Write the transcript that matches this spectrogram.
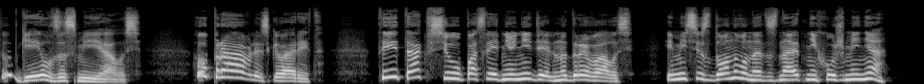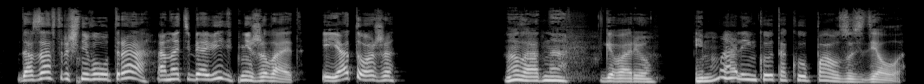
Тут Гейл засмеялась. «Управлюсь», — говорит. «Ты и так всю последнюю неделю надрывалась, и миссис Донован это знает не хуже меня. До завтрашнего утра она тебя видеть не желает, и я тоже». «Ну ладно», — говорю, и маленькую такую паузу сделала.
